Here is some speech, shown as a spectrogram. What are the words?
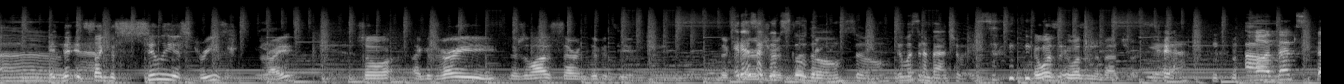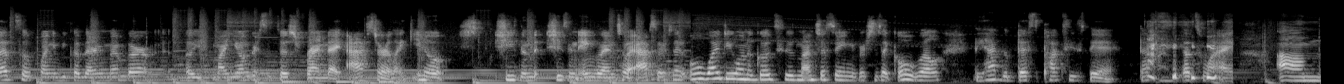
Oh, It- yeah. It's like the silliest reason, right? So, like, it's very. There's a lot of serendipity in the. It career is a good school though, so it wasn't a bad choice. It was. It wasn't a bad choice. yeah. Oh, Um, that's that's so funny because I remember uh, my younger sister's friend. I asked her, like, you know, she's in she's in England, so I asked her, I said, "Oh, why do you want to go to Manchester University?" She's like, "Oh, well, they have the best parties there. That's that's why." Um,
